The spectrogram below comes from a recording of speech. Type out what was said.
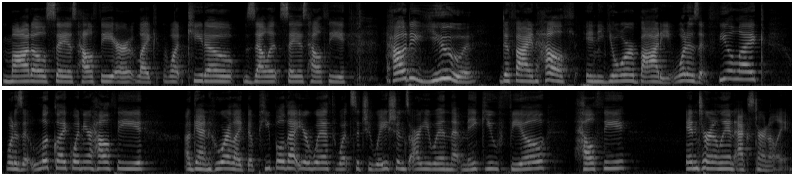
models say is healthy or like what keto zealots say is healthy. How do you define health in your body? What does it feel like? What does it look like when you're healthy? Again, who are like the people that you're with? What situations are you in that make you feel healthy internally and externally?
